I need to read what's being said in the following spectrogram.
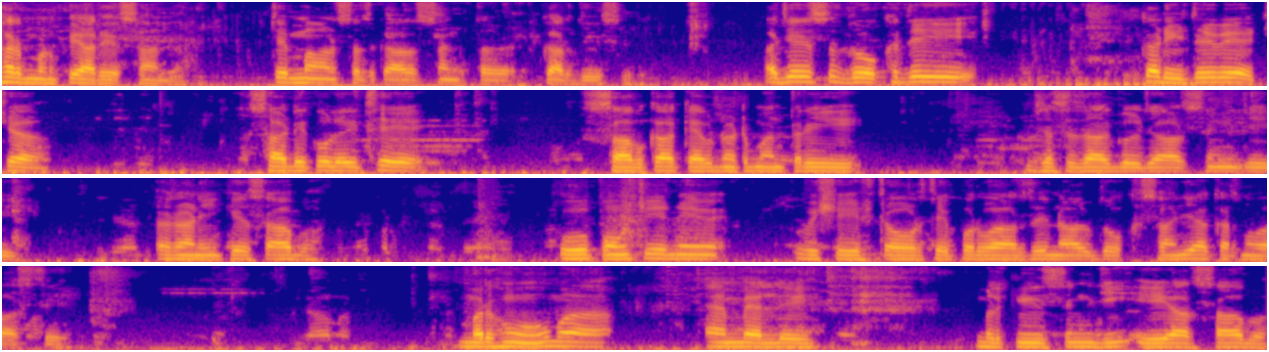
ਹਰਮਨ ਪਿਆਰੇ ਸਨ ਤੇ ਮਾਨ ਸਤਿਕਾਰ ਸੰਗਤ ਕਰਦੀ ਸੀ। ਅਜੇ ਇਸ ਦੁੱਖ ਦੀ ਘੜੀ ਦੇ ਵਿੱਚ ਸਾਡੇ ਕੋਲ ਇੱਥੇ ਸਾਬਕਾ ਕੈਬਨਿਟ ਮੰਤਰੀ ਜਥੇਦਾਰ ਗੁਲਜ਼ਾਰ ਸਿੰਘ ਜੀ ਰਾਣੀਕੇ ਸਾਹਿਬ, ਉਹ ਪਹੁੰਚੇ ਨੇ ਵਿਸ਼ੇਸ਼ ਤੌਰ ਤੇ ਪਰਿਵਾਰ ਦੇ ਨਾਲ ਦੁੱਖ ਸਾਂਝਾ ਕਰਨ ਵਾਸਤੇ। ਮਰਹੂਮ ਐਮਐਲਏ ਮਲਕੀਤ ਸਿੰਘ ਜੀ ਏਆਰ ਸਾਹਿਬ,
